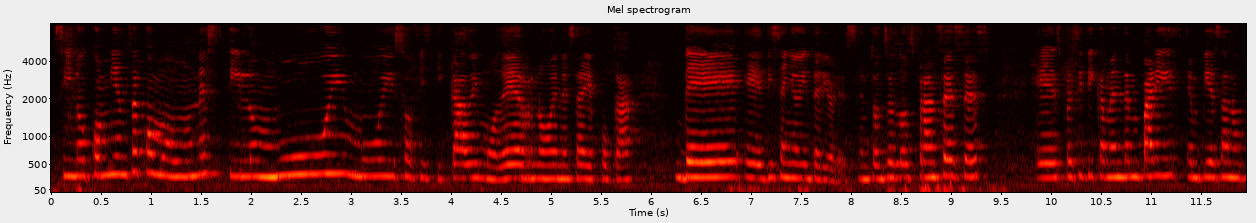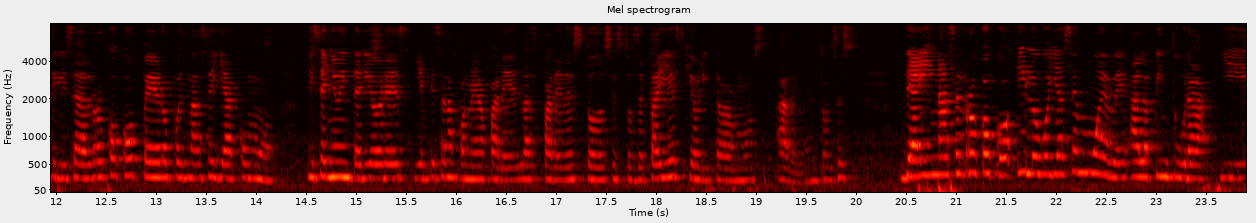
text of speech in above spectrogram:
sino comienza como un estilo muy, muy sofisticado y moderno en esa época de eh, diseño de interiores. Entonces los franceses, eh, específicamente en París, empiezan a utilizar el rococó, pero pues nace ya como diseño de interiores y empiezan a poner a pared, las paredes todos estos detalles que ahorita vamos a ver. Entonces de ahí nace el rococó y luego ya se mueve a la pintura y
